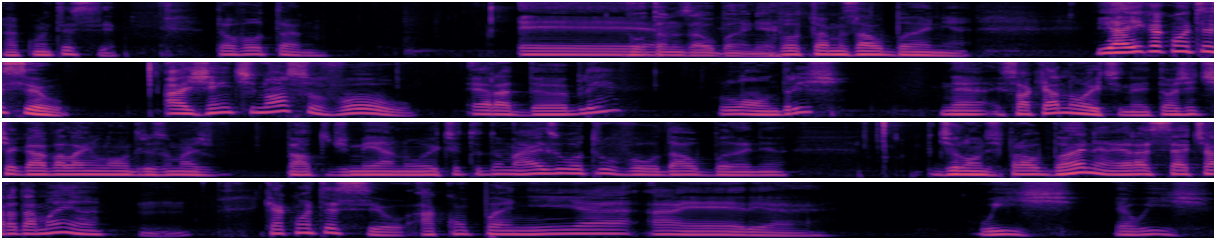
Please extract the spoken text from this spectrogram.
acontecer. Então, voltando. É, Voltamos à Albânia. Voltamos à Albânia. E aí, o que aconteceu? A gente, nosso voo era Dublin, Londres, né? Só que à noite, né? Então a gente chegava lá em Londres umas alto de meia-noite e tudo mais. E o outro voo da Albânia, de Londres para Albânia, era às 7 horas da manhã. Uhum. O que aconteceu? A companhia aérea Wish, é Wish?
